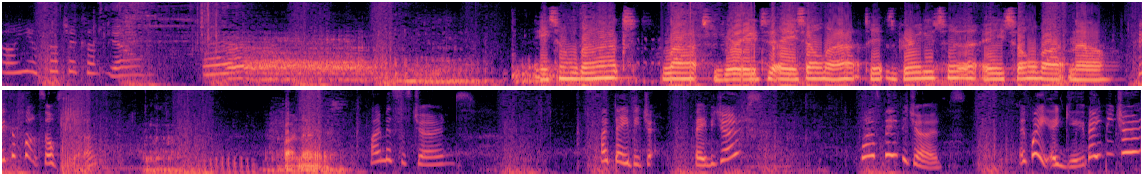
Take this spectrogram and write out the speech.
Oh, you such a cunt, Jones. Eat all that, that, greedy to eat all that, it's greedy to eat all that now. Who the fuck's Oscar? Fuck knows. Hi, Mrs. Jones. Hi, Baby jo- Baby Jones? Where's Baby Jones? Wait, are you Baby Jones?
